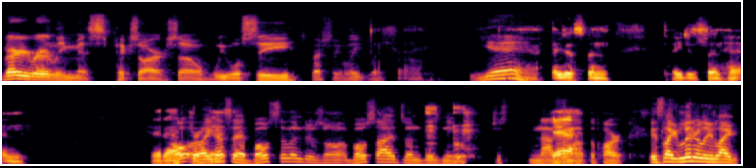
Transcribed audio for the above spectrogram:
very rarely miss Pixar, so we will see. especially lately. So, Yeah, yeah, they just been they just been hitting hit Oh, after like I said, both cylinders on both sides on Disney just knocking Yeah. out the park. It's like literally like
